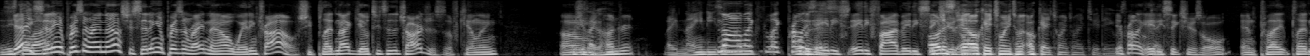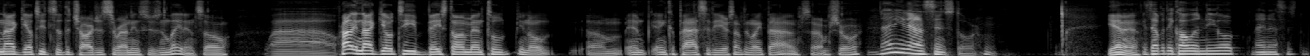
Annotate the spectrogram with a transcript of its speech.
Is he yeah, still he's alive? sitting in prison right now. She's sitting in prison right now, awaiting trial. She pled not guilty to the charges of killing. Um, Was she like 100, like 90? no, something? like like was probably this? 80, 85, 86 oh, this years is old. okay. 2020. Okay, 2022. They Yeah, was- probably okay. 86 years old, and pled pled not guilty to the charges surrounding Susan Leyden. So Wow. probably not guilty based on mental, you know, um, in, incapacity or something like that. I'm, so, I'm sure. 99 cent store. Hmm. Yeah, man. Is that what they call it in New York? 99 cent store.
